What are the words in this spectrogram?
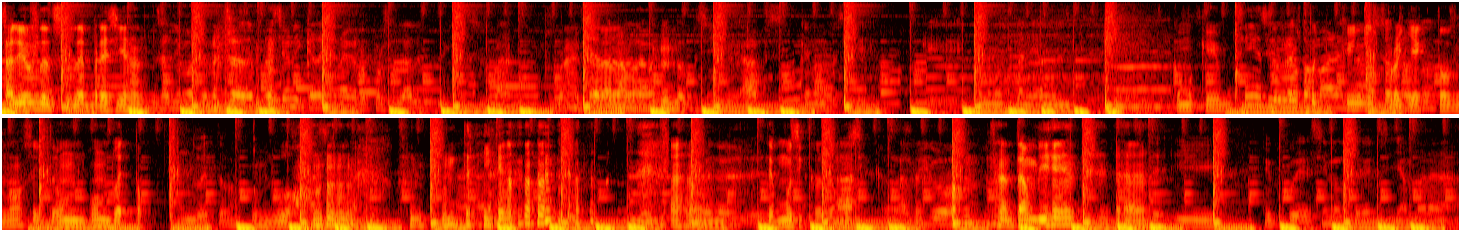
Salieron de su depresión. Salimos de nuestra depresión y cada quien agarró por su lado y pues va. Pues va, se da la mano. pues ah, pues que no, es que, que tenemos planeado este, Como que, sí, Sí, unos pequeños proyectos, ¿no? Sí, un, un dueto, un dueto. un dúo, un trío. Ajá. Bueno, De músicos, de Ah, músicos. amigo. ajá. También. Ajá. Y, y pues sí me gustaría que se llamara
